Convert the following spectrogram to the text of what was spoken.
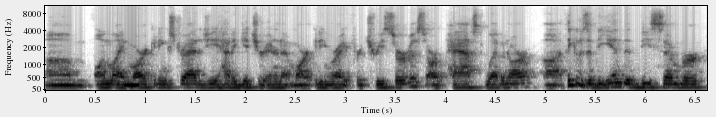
um, online marketing strategy, how to get your internet marketing right for tree service, our past webinar. Uh, I think it was at the end of December,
